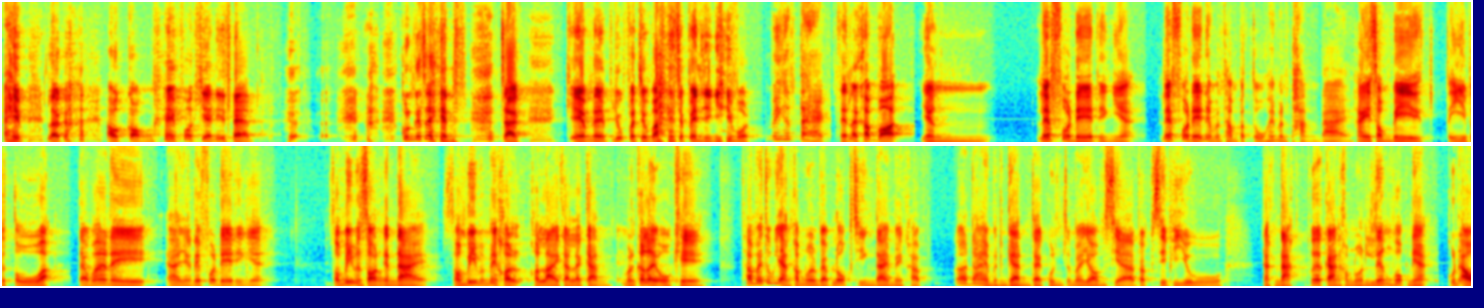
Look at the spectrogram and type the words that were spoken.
ไอ้แล้วก็เอากล่องให้พวกเคียนี่แทน คุณก็จะเห็นจากเกมในยุคปัจจุบันจะเป็นอย่างนี้หมด ไม่งั้นแตก เสร็จแล้วครับบอส อย่าง Left 4 Dead อย่างเงี้ย Left 4 Dead เนี่ยมันทำประตูให้มันพังได้ ให้ซอมบี้ตีประตูอะแต่ว่าในอ่าอย่าง Left 4 Dead อย่างเงี้ยซอมบี้มันซ้อนกันได้ ซอมบี้มันไม่ collide กันแล้วกัน มันก็เลยโอเคทำให้ทุกอย่างคำนวณแบบโลกจริงได้ไหมครับ ก็ได้เหมือนกัน แต่คุณจะมายอมเสียแบบ CPU หนักๆ เพื่อการคำนวณเรื่องพวกเนี้ยคุณเอา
